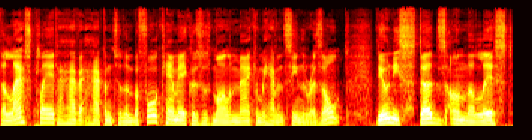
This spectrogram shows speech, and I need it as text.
The last player to have it happen to them before Cam Akers was Marlon Mack, and we haven't seen the result. The only studs on the list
